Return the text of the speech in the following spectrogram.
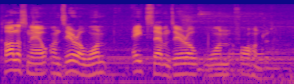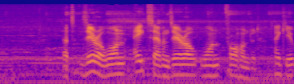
call us now on 01 870 1400. That's 01 870 1400. Thank you.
